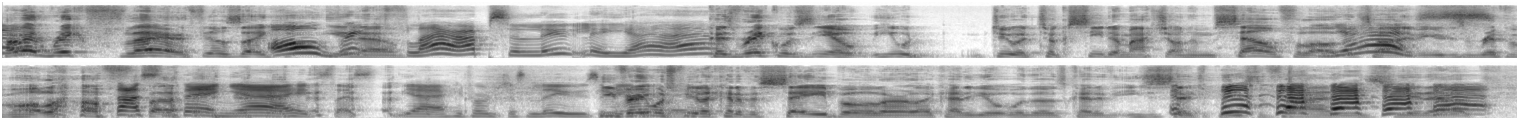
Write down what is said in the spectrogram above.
How about Ric Flair? It feels like Oh, you Ric know, Flair, absolutely, yeah. because Rick was you know he would do a tuxedo match on himself a lot of the time. He would just rip them all off. That's the thing, yeah. He'd, yeah, he'd probably just lose. He'd very much be like kind of a sable or like kind of you know, one of those kind of said to please the fans, you know.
